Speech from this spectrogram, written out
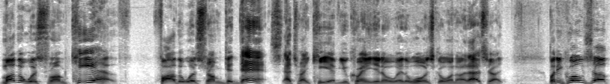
Mother was from Kiev. Father was from Gdansk. That's right, Kiev, Ukraine, you know, where the war is going on. That's right. But he grows up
